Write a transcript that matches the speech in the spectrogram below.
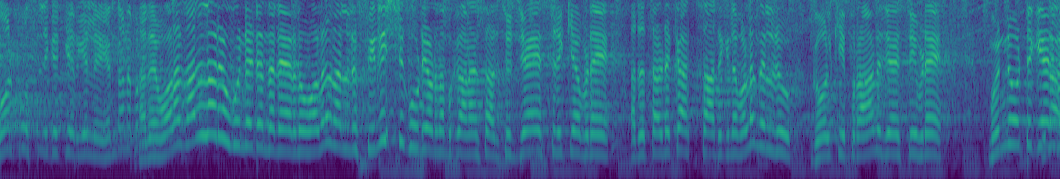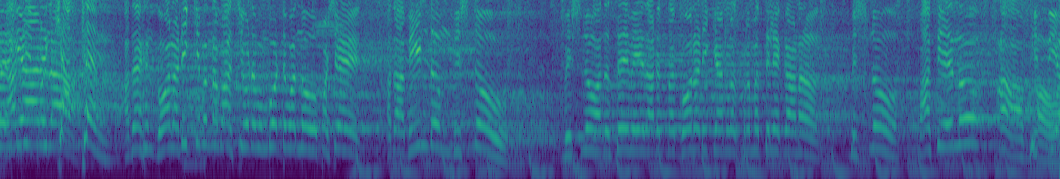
ഗോൾ പോസ്റ്റിലേക്ക് കയറിയല്ലേ എന്താണ് അതെ വളരെ നല്ലൊരു മുന്നേറ്റം തന്നെയായിരുന്നു വളരെ നല്ലൊരു ഫിനിഷ് കൂടി അവിടെ നമുക്ക് കാണാൻ സാധിച്ചു ജയശ്രീക്ക് അവിടെ അത് തടുക്കാൻ സാധിക്കില്ല വളരെ നല്ലൊരു ഗോൾ കീപ്പറാണ് ജയശ്രീ ഇവിടെ മുന്നോട്ട് കയറി ക്യാപ്റ്റൻ അദ്ദേഹം ഗോൾ അടിക്കുമെന്ന വാശിയോടെ മുമ്പോട്ട് വന്നു പക്ഷേ അതാ വീണ്ടും വിഷ്ണു വിഷ്ണു അത് സേവ് ചെയ്ത് അടുത്ത ഗോളടിക്കാനുള്ള ശ്രമത്തിലേക്കാണ് വിഷ്ണു പാസ് ചെയ്യുന്നു ആ വിദ്യ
